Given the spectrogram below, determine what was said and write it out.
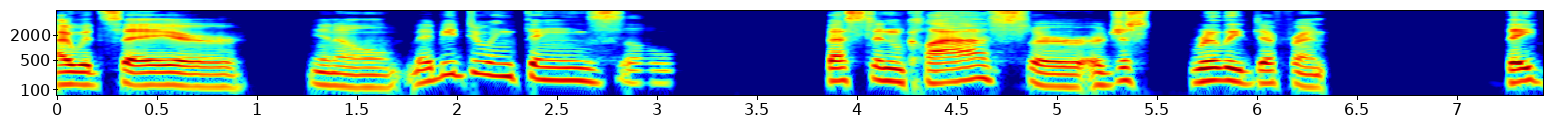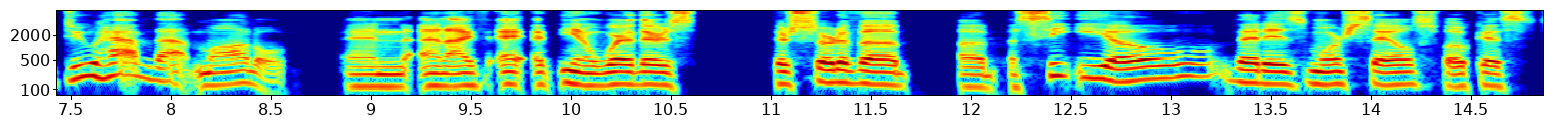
i would say are you know maybe doing things best in class or or just really different they do have that model and and i I- you know where there's there's sort of a a, a CEO that is more sales focused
